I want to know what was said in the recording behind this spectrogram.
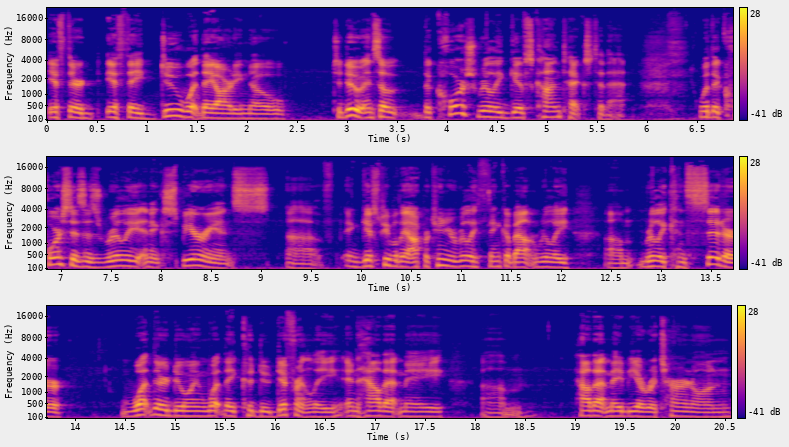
if they're if they do what they already know to do. And so the course really gives context to that. What the course is is really an experience uh, and gives people the opportunity to really think about and really um, really consider what they're doing, what they could do differently, and how that may um, how that may be a return on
